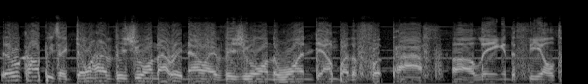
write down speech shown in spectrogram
There were copies. I don't have visual on that right now. I have visual on the one down by the footpath, uh, laying in the field.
